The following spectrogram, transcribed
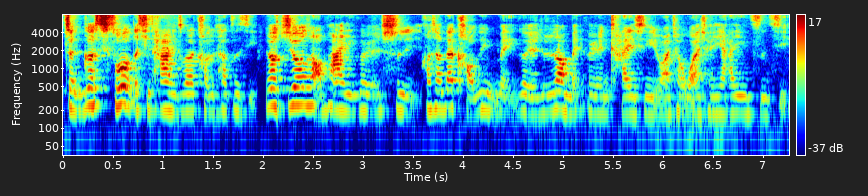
整个所有的其他人都在考虑他自己，然后只有老妈一个人是好像在考虑每一个人，就是让每个人开心，完全完全压抑自己。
